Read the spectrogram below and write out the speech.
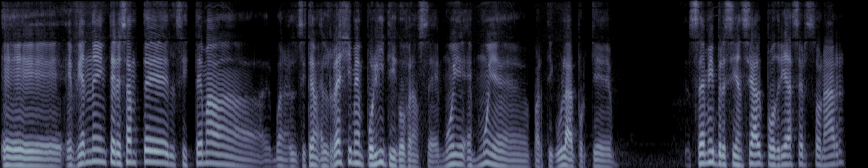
Eh, es bien interesante el sistema, bueno, el sistema, el régimen político francés, es muy, es muy eh, particular porque semipresidencial podría hacer sonar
